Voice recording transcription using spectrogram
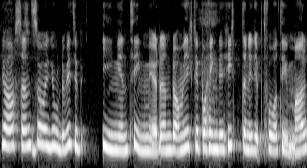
Ja, sen så gjorde vi typ ingenting mer den dagen. Vi gick typ och hängde i hytten i typ två timmar.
